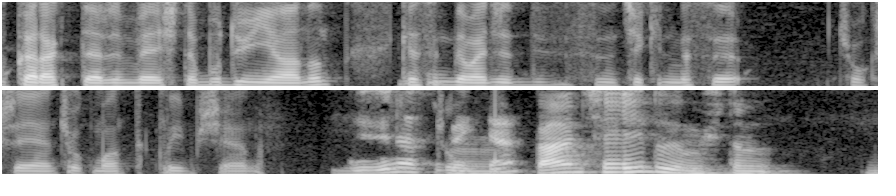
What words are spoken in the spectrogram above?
bu karakterin ve işte bu dünyanın kesinlikle bence dizisinin çekilmesi çok şey yani çok mantıklıymış yani. Dizi nasıl Hmm. peki? Ben şeyi duymuştum. Hı,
